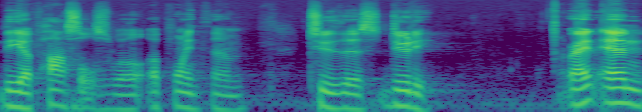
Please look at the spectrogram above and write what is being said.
the apostles will appoint them to this duty. Right? And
